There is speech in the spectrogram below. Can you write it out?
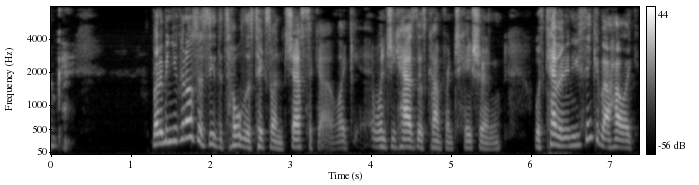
Okay. But I mean, you can also see the toll this takes on Jessica, like when she has this confrontation with Kevin, and you think about how like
